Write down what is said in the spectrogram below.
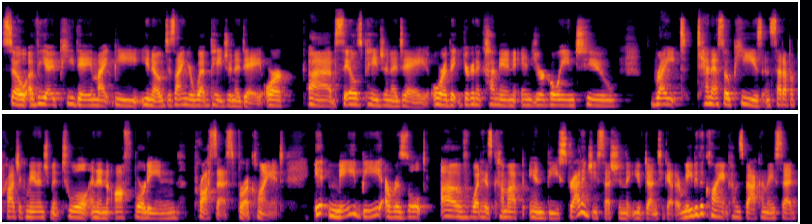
So a VIP day might be, you know, design your web page in a day or uh, sales page in a day, or that you're going to come in and you're going to write 10 SOPs and set up a project management tool and an offboarding process for a client. It may be a result of what has come up in the strategy session that you've done together. Maybe the client comes back and they said,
